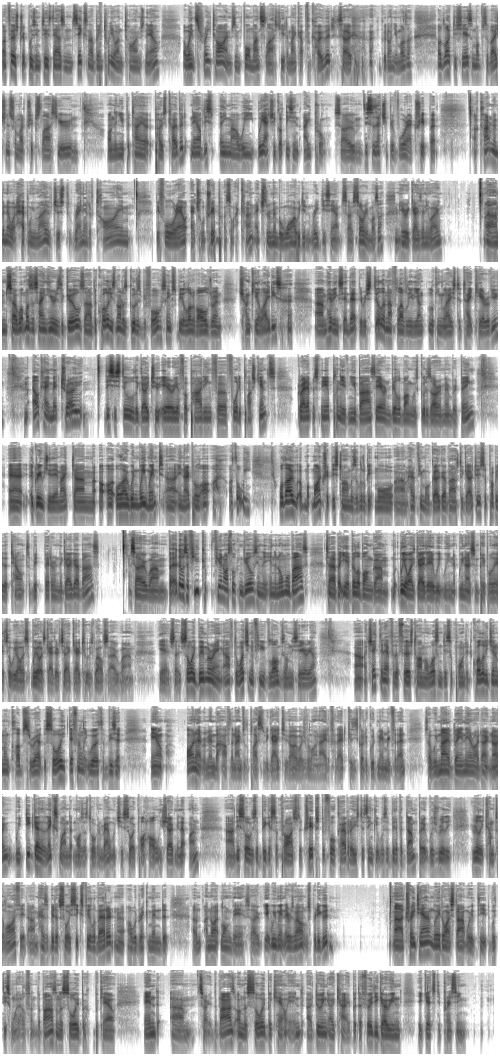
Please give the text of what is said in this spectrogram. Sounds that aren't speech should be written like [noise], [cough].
My first trip was in 2006, and I've been 21 times now. I went three times in four months last year to make up for COVID, so [laughs] good on you, Moza. I'd like to share some observations from my trips last year and on the new Pattaya post COVID. Now, this email, we, we actually got this in April. So this is actually before our trip, but I can't remember now what happened. We may have just ran out of time before our actual trip. So I can't actually remember why we didn't read this out. So sorry, Moza. Here it goes anyway. Um, so what Moza's saying here is the girls, uh, the quality is not as good as before. Seems to be a lot of older and chunkier ladies. [laughs] um, having said that, there is still enough lovely young-looking ladies to take care of you. Um, LK Metro, this is still the go-to area for partying for 40 plus gents. Great atmosphere, plenty of new bars there, and Billabong was good as I remember it being. Uh, agree with you there, mate. Um, I, although when we went uh, in April, I, I, thought we, although my trip this time was a little bit more, um, had a few more go-go bars to go to, so probably the talent's a bit better in the go-go bars. So, um, but there was a few few nice looking girls in the in the normal bars. But, uh, but yeah, Billabong, um, we, we, always go there. We, we we know some people there, so we always we always go there. So go to as well. So um, yeah, so Soi Boomerang. After watching a few vlogs on this area, uh, I checked it out for the first time. I wasn't disappointed. Quality gentlemen clubs throughout the soy, definitely worth a visit. Now, I don't remember half the names of the places we go to. I always rely on Aida for that because he's got a good memory for that. So we may have been there, I don't know. We did go to the next one that Moz was talking about, which is Soi Pothole. He showed me that one. Uh, this was the biggest surprise to trips before COVID. I used to think it was a bit of a dump, but it was really, really come to life. It um, has a bit of Soi Six feel about it, and I would recommend it a, a, night long there. So yeah, we went there as well. It was pretty good. Uh, Tree Town, where do I start with the, with this white elephant? The bars on the soy Soi Buakhao and um, sorry, the bars on the Soi Buakhao end are doing okay, but the further you go in, it gets depressing.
